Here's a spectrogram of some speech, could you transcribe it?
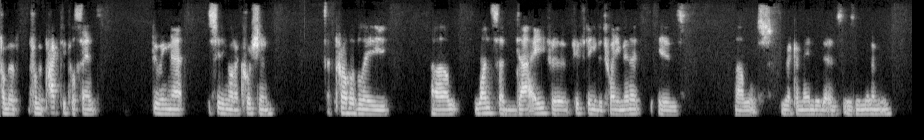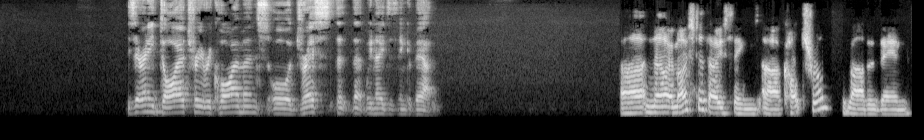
from a, from a practical sense, doing that sitting on a cushion, probably, uh, once a day for 15 to 20 minutes is um, what's recommended as, as the minimum. Is there any dietary requirements or dress that, that we need to think about? Uh, no, most of those things are cultural rather than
